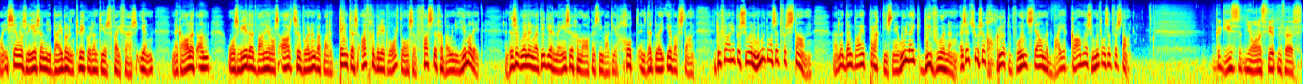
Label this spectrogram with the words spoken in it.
Maar jy sê ons lees in die Bybel in 2 Korintiërs 5 vers 1 en ek haal dit aan ons weet dat wanneer ons aardse woning wat maar 'n tent is afgebreek word ons 'n vaste gebou in die hemel het. En dis 'n woning wat nie deur mense gemaak is nie, maar deur God en dit bly ewig staan. En toe vra die persoon, hoe moet ons dit verstaan? Hulle dink baie prakties, nê. Hoe lyk die woning? Is dit soos 'n groot woonstel met baie kamers? Hoe moet ons dit verstaan? Kyk, Jesus het in Johannes 14 vers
